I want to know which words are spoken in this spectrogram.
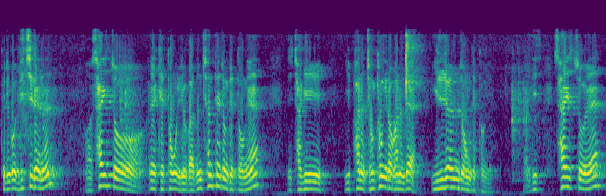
그리고 니치레는 어, 사이조의 계통을 이어받은 천태종 계통의 자기 입하는 정통이라고 하는데 일련종 계통이에요. 사이조의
